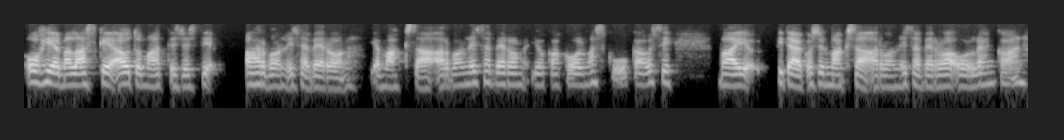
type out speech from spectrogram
ohjelma laskee automaattisesti arvonlisäveron ja maksaa arvonlisäveron joka kolmas kuukausi, vai pitääkö sen maksaa arvonlisäveroa ollenkaan?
